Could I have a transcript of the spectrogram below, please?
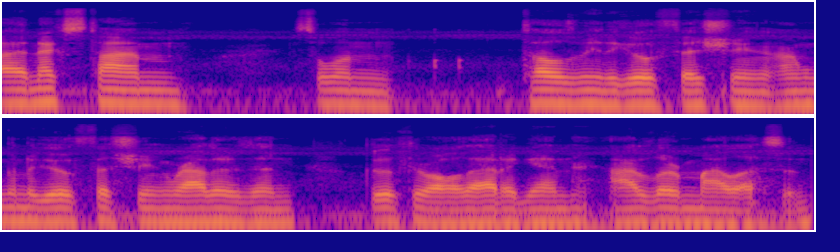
uh, next time someone tells me to go fishing, I'm gonna go fishing rather than go through all that again. I learned my lesson.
